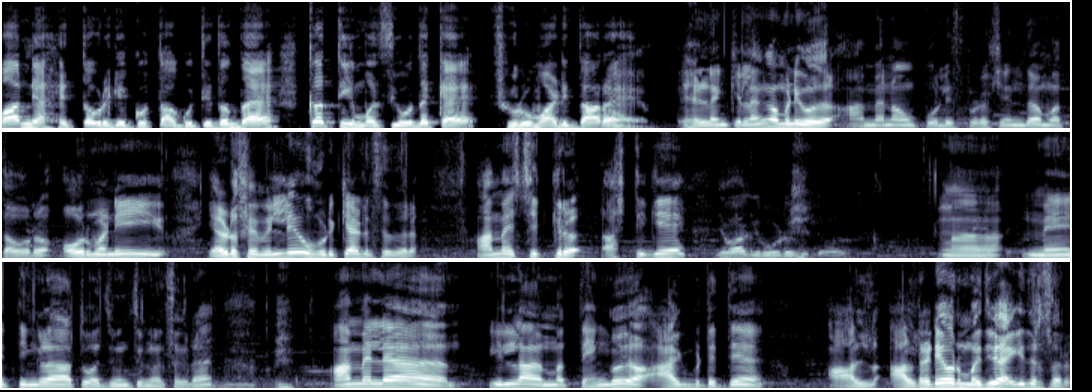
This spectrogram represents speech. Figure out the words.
ಮಾನ್ಯ ಹೆತ್ತವರಿಗೆ ಗೊತ್ತಾಗುತ್ತಿದ್ದಂತೆ ಕತ್ತಿ ಮಸಿಯುವುದಕ್ಕೆ ಶುರು ಮಾಡಿದ್ದಾರೆ. ಹೇಳಂಗಿಲ್ಲಂಗೆ ಮನೆಗೆ ಹೋದ್ರು. ಆಮೇಲೆ ನಾವು ಪೊಲೀಸ್ ಪ್ರೊಡಕ್ಷನಿಂದ ಮತ್ತು ಅವರು ಅವ್ರ ಮನೆ ಎರಡು ಫ್ಯಾಮಿಲಿ ಹುಡುಕಾಡಿಸಿದ್ರು ಆಮೇಲೆ ಸಿಕ್ಕರು ಅಷ್ಟಿಗೆ ಯಾವಾಗ ರೋಡ್ ಮೇ ತಿಂಗಳ ಅಥವಾ ಜೂನ್ ತಿಂಗಳ ಸಗ್ರ. ಆಮೇಲೆ ಇಲ್ಲ ಮತ್ತು ಹೆಂಗೋ ಆಗಿಬಿಟ್ಟೈತಿ. ಆಲ್ ಆಲ್ರೆಡಿ ಅವ್ರು ಮದುವೆ ಆಗಿದ್ರು ಸರ್.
